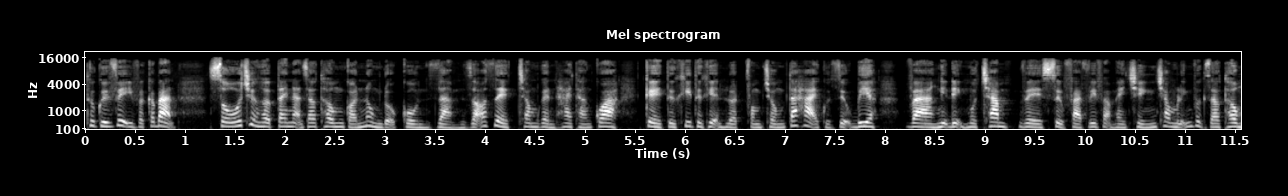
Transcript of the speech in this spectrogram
Thưa quý vị và các bạn, số trường hợp tai nạn giao thông có nồng độ cồn giảm rõ rệt trong gần 2 tháng qua kể từ khi thực hiện luật phòng chống tác hại của rượu bia và Nghị định 100 về xử phạt vi phạm hành chính trong lĩnh vực giao thông.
